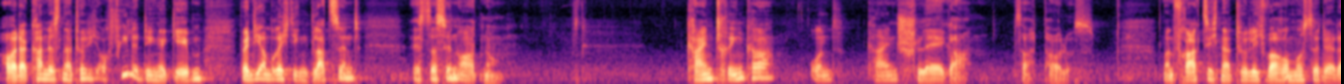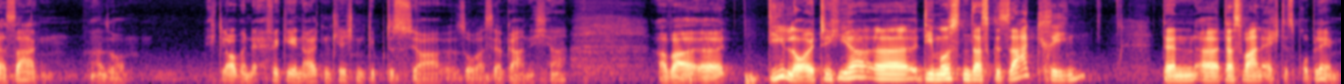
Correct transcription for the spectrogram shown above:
Aber da kann es natürlich auch viele Dinge geben. Wenn die am richtigen Platz sind, ist das in Ordnung. Kein Trinker und kein Schläger, sagt Paulus. Man fragt sich natürlich, warum musste der das sagen? Also ich glaube, in der FEG in Altenkirchen gibt es ja sowas ja gar nicht. Ja? Aber äh, die Leute hier, äh, die mussten das gesagt kriegen, denn äh, das war ein echtes Problem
